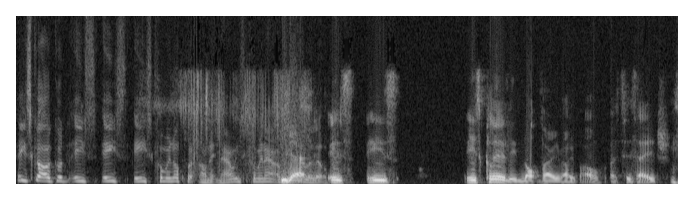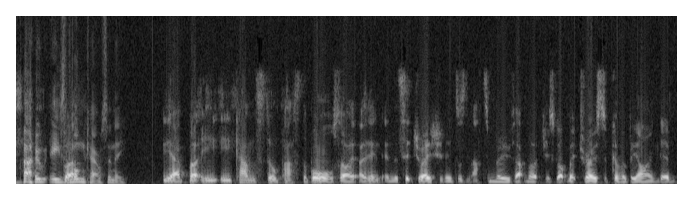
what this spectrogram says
He's got a good. He's he's he's coming up on it now. He's coming out of his Yeah, shell a little bit. he's he's he's clearly not very mobile at his age. No, he's But- monkhouse, isn't he? Yeah, but he, he can still pass the ball. So I, I think in the situation, he doesn't have to move that much. He's got Mitch Rose to cover behind him.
